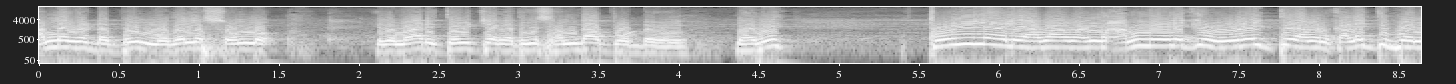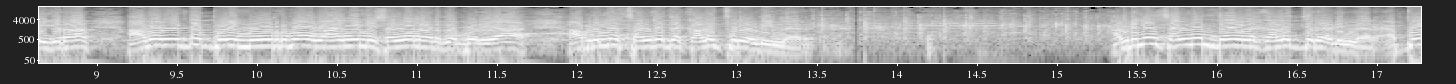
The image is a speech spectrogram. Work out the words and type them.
அண்ணங்கிட்ட போய் முதல்ல சொன்னோம். இது மாதிரி தொழிற்சங்கத்துக்கு சந்தா போட்டுக்கணும். அது தொழிலாளி அவன் அவன் உழைத்து அவன் களைத்து போய் நிற்கிறான் அவன்கிட்ட போய் நூறு ரூபாய் வாங்கி நீ சங்கம் நடத்த போறியா? அப்படின்னா சங்கத்தை கலைச்சிரு அப்படின்னாரு. அப்படின்னா சங்கம் தேவையில்ல கலைச்சிரு அப்படின்னாரு. அப்போ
